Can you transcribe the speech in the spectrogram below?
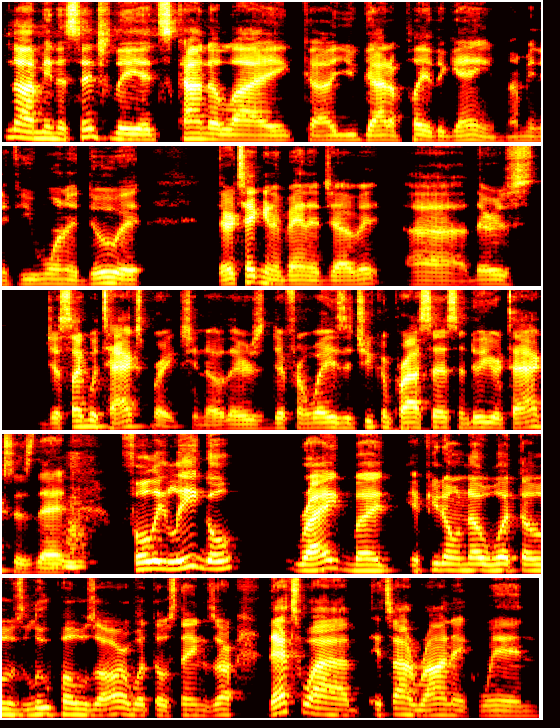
No, I mean, essentially, it's kind of like uh, you got to play the game. I mean, if you want to do it, they're taking advantage of it. Uh, there's just like with tax breaks, you know, there's different ways that you can process and do your taxes that Mhm. fully legal, right? But if you don't know what those loopholes are, what those things are, that's why it's ironic when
